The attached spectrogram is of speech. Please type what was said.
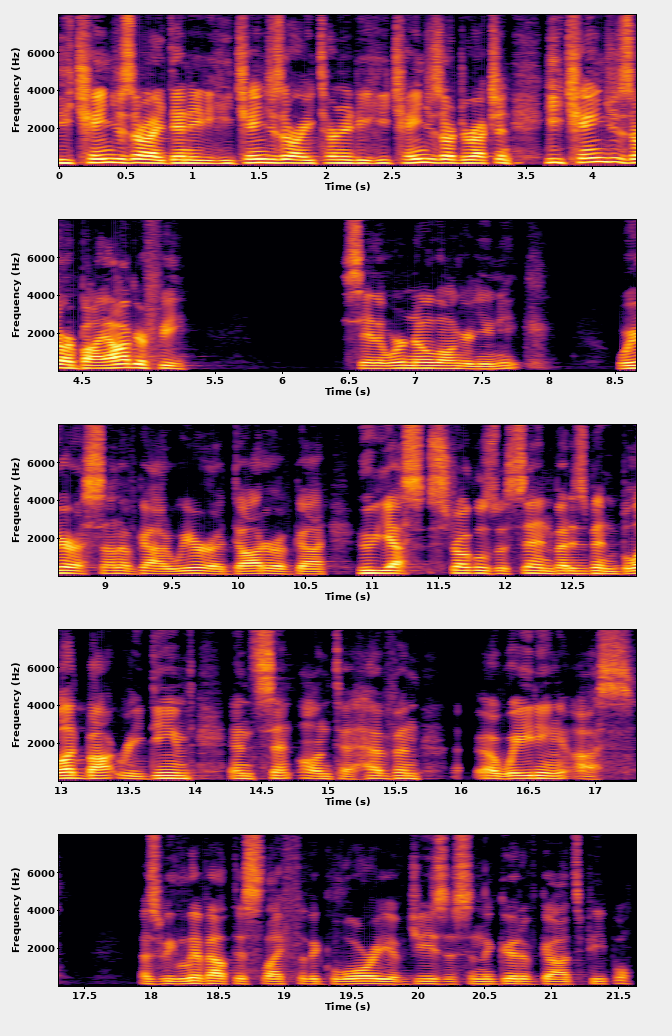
He changes our identity, He changes our eternity, He changes our direction, He changes our biography. Say that we're no longer unique. We are a son of God. We are a daughter of God who, yes, struggles with sin, but has been blood bought, redeemed, and sent on to heaven, uh, awaiting us as we live out this life for the glory of Jesus and the good of God's people.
